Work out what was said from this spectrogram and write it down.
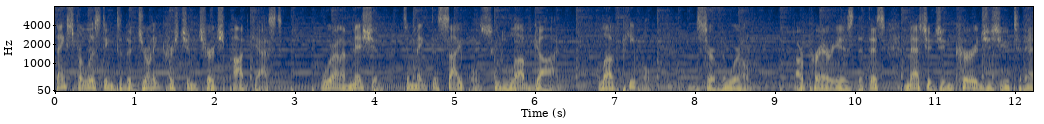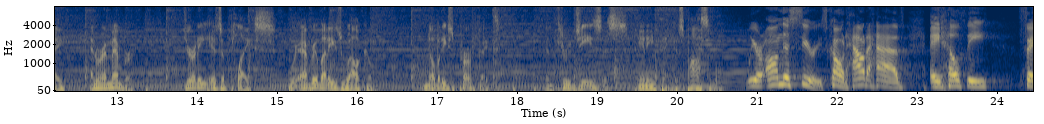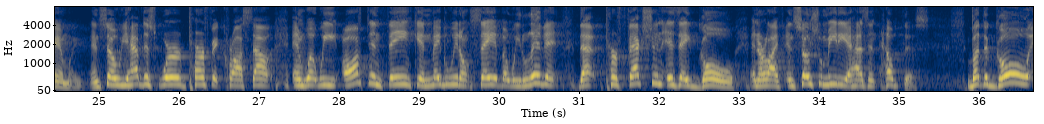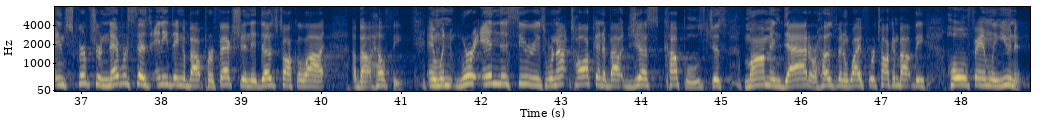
Thanks for listening to the Journey Christian Church podcast. We're on a mission to make disciples who love God, love people, and serve the world. Our prayer is that this message encourages you today. And remember, Journey is a place where everybody's welcome, nobody's perfect, and through Jesus, anything is possible. We are on this series called How to Have a Healthy family. And so we have this word perfect crossed out. And what we often think, and maybe we don't say it, but we live it, that perfection is a goal in our life. And social media hasn't helped this. But the goal in scripture never says anything about perfection. It does talk a lot about healthy. And when we're in this series, we're not talking about just couples, just mom and dad or husband and wife. We're talking about the whole family unit.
